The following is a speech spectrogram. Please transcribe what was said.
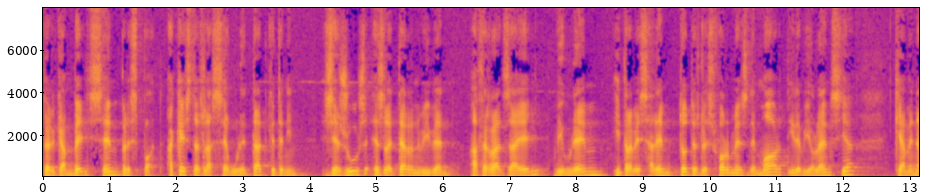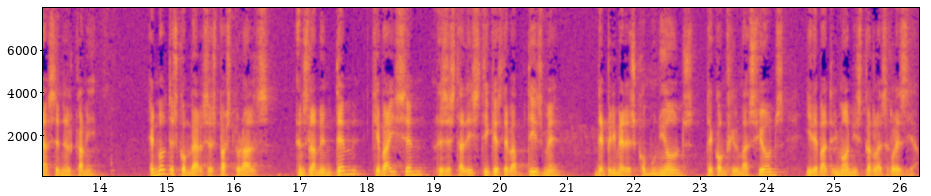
perquè amb ell sempre es pot. Aquesta és la seguretat que tenim. Jesús és l'etern vivent. Aferrats a ell, viurem i travessarem totes les formes de mort i de violència que amenacen el camí. En moltes converses pastorals ens lamentem que baixen les estadístiques de baptisme, de primeres comunions, de confirmacions i de matrimonis per l'Església.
